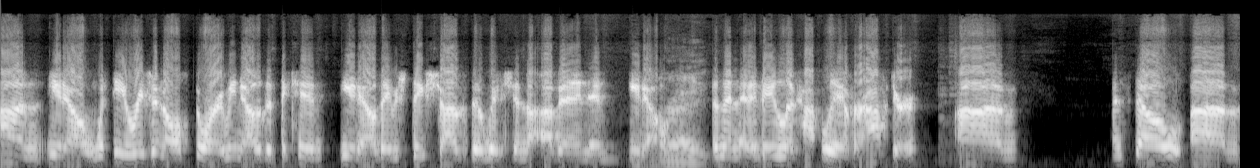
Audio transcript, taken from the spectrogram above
Um, you know, with the original story, we know that the kids, you know, they they shoved the witch in the oven, and you know, Right. and then they live happily ever after. Um, and so, um,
